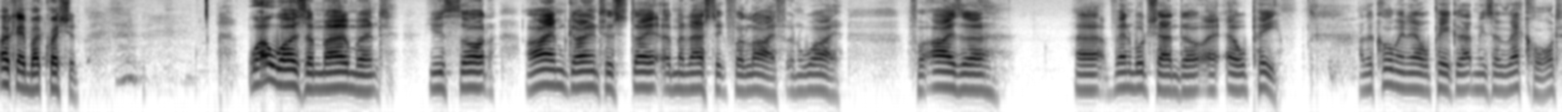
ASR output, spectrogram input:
okay, my question. What was a moment you thought, I'm going to stay a monastic for life, and why? For either uh, Venerable Candā or LP. And they call me an LP because that means a record.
